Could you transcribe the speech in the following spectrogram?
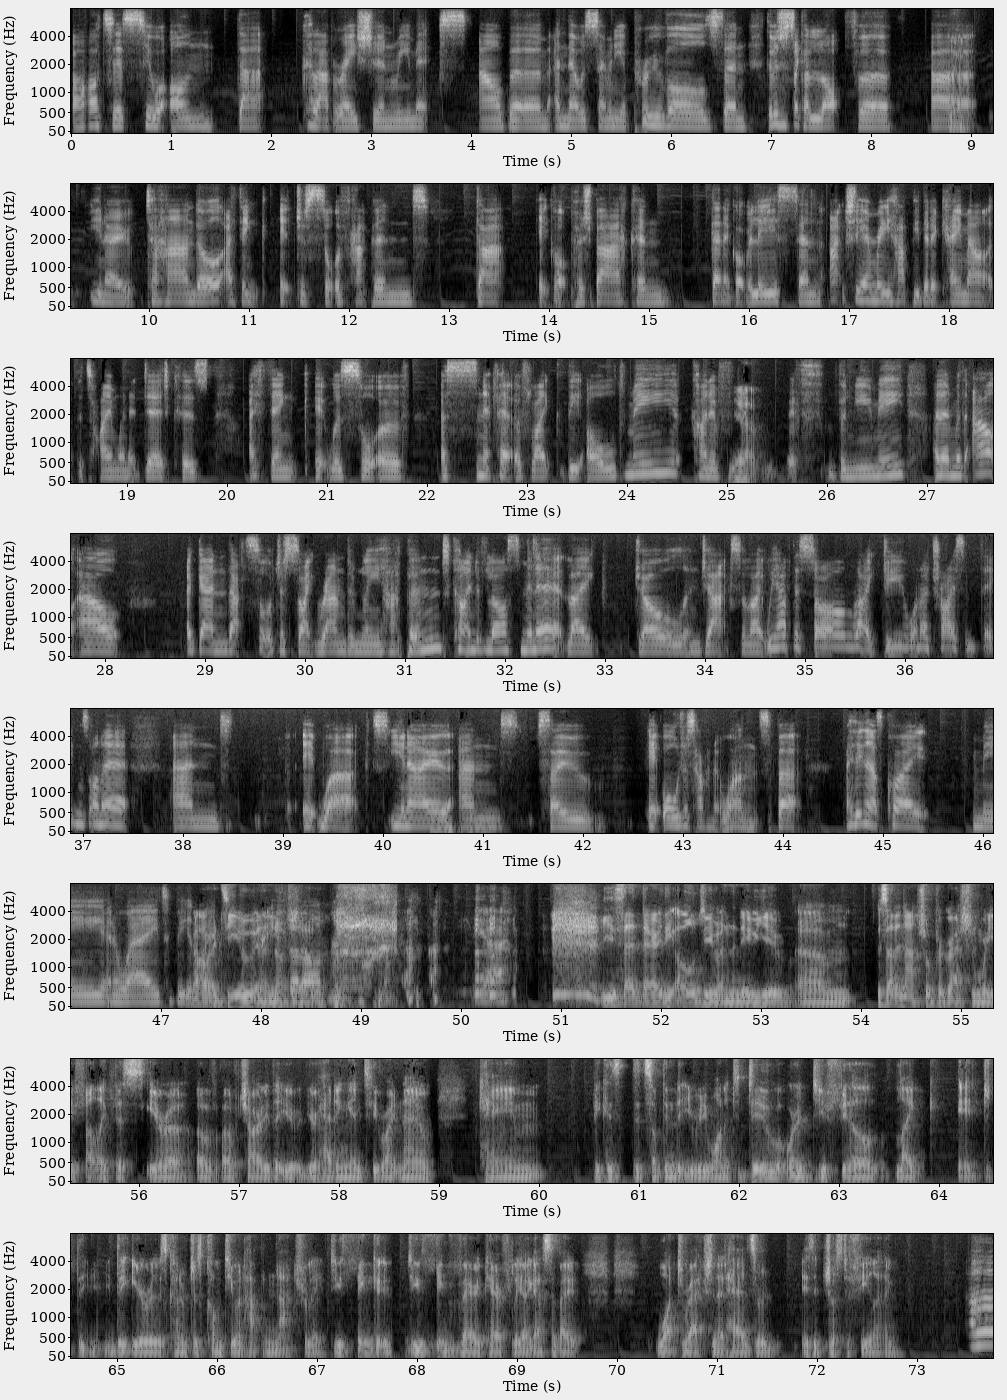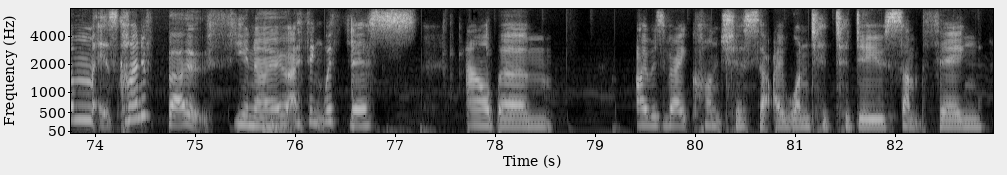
artists who were on that collaboration remix album, and there was so many approvals, and there was just like a lot for uh, Yeah. you know to handle. I think it just sort of happened that it got pushed back and then it got released. And actually, I'm really happy that it came out at the time when it did because I think it was sort of a snippet of like the old me kind of Yeah. with the new me. And then without Out, again, that sort of just like randomly happened kind of last minute. Like Joel and Jax are like, we have this song, like, do you want to try some things on it? And it worked, you know? And so it all just happened at once. But I think that's quite me in a way to be like. Oh, like, it's you in a pretty nutshell. yeah. you said there the old you and the new you. Um, is that a natural progression where you felt like this era of, of Charlie that you're, you're heading into right now came because it's something that you really wanted to do, or do you feel like it the, the era has kind of just come to you and happened naturally? Do you think do you think very carefully, I guess, about what direction it heads, or is it just a feeling? Um, it's kind of both, you know. I think with this album, I was very conscious that I wanted to do something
